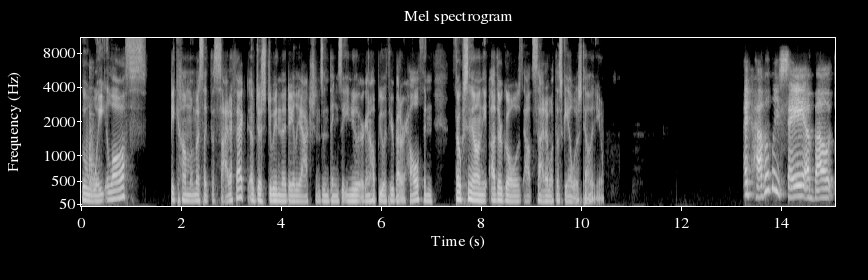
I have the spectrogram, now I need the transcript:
the weight loss become almost like the side effect of just doing the daily actions and things that you knew that were going to help you with your better health and focusing on the other goals outside of what the scale was telling you? I'd probably say about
